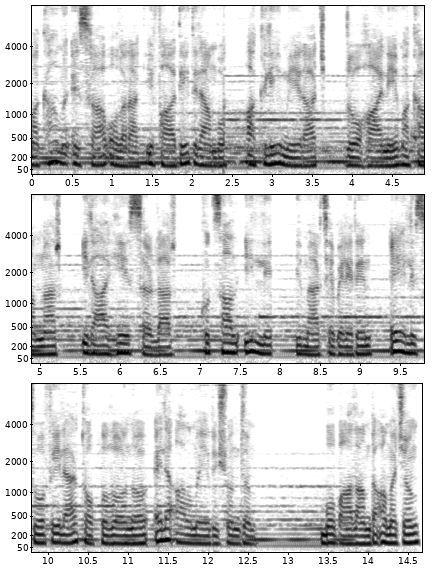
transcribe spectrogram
makamı Esra olarak ifade edilen bu akli miraç, ruhani makamlar, ilahi sırlar, kutsal illi mertebelerin ehli sufiler topluluğunu ele almayı düşündüm. Bu bağlamda amacım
